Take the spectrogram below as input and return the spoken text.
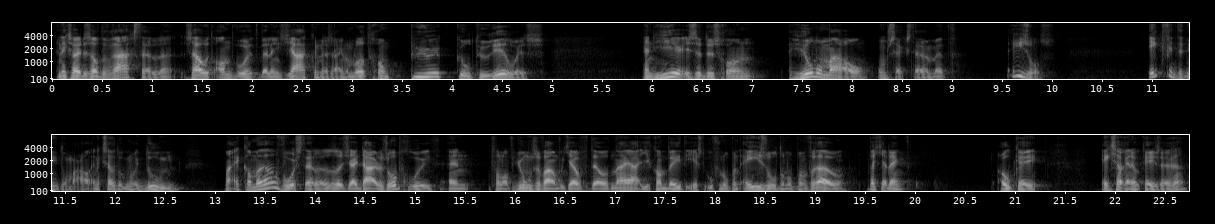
en ik zou je dezelfde vraag stellen, zou het antwoord wel eens ja kunnen zijn, omdat het gewoon puur cultureel is. En hier is het dus gewoon heel normaal om seks te hebben met ezels. Ik vind het niet normaal en ik zou het ook nooit doen. Maar ik kan me wel voorstellen dat als jij daar dus opgroeit en vanaf jongs af aan wordt jou verteld, nou ja, je kan beter eerst oefenen op een ezel dan op een vrouw, dat jij denkt, oké, ik zou geen oké zeggen.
